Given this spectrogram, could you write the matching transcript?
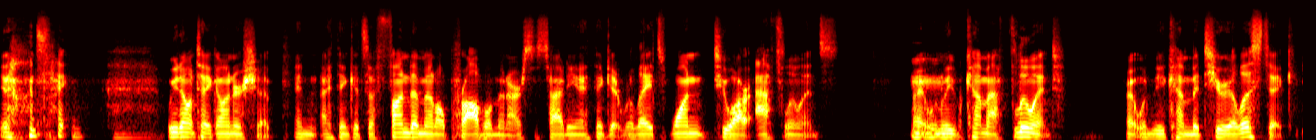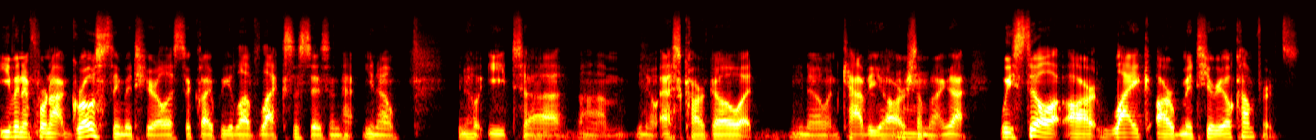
You know it's like we don't take ownership. And i think it's a fundamental problem in our society. And i think it relates one to our affluence right? When we become affluent right? When we become materialistic, even if we're not grossly materialistic, like we love Lexuses and you know, you know, eat uh, um, you know escargot at you know and caviar or something like that, we still are like our material comforts.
